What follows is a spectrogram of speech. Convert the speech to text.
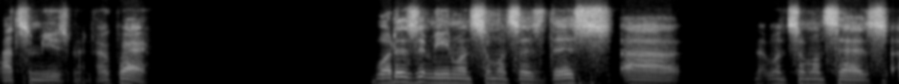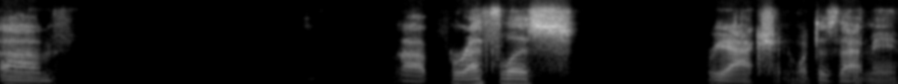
That's amusement. Okay. What does it mean when someone says this, uh, when someone says, um, uh, breathless reaction? What does that mean?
